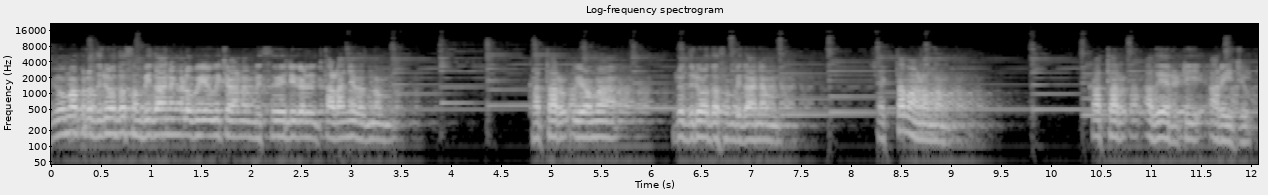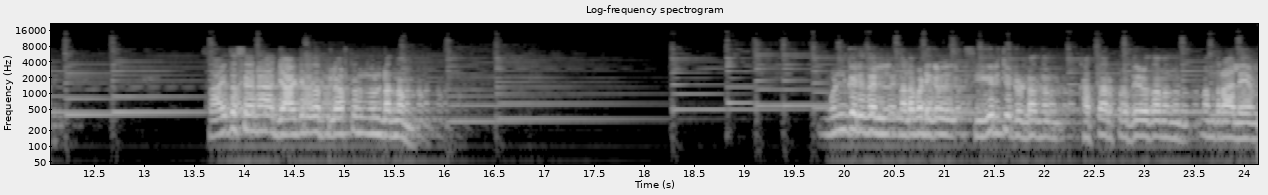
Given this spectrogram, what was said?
വ്യോമ പ്രതിരോധ സംവിധാനങ്ങൾ ഉപയോഗിച്ചാണ് മിസൈലുകൾ തടഞ്ഞതെന്നും ഖത്തർ വ്യോമ പ്രതിരോധ സംവിധാനം ശക്തമാണെന്നും ഖത്തർ അതോറിറ്റി അറിയിച്ചു. സായുധസേന ജാഗ്രത പുലർത്തുന്നുണ്ടെന്നും മുൻകരുതൽ നടപടികൾ സ്വീകരിച്ചിട്ടുണ്ടെന്നും ഖത്തർ പ്രതിരോധ മന്ത്രാലയം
